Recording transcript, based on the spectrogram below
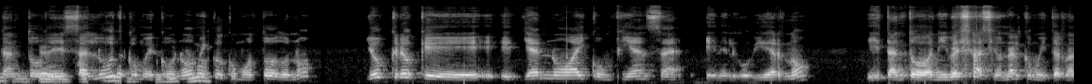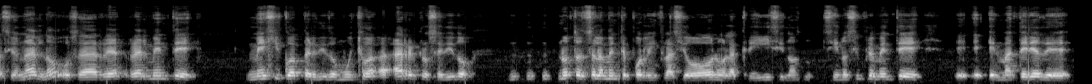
tanto de salud como económico, como todo, ¿no? Yo creo que eh, ya no hay confianza en el gobierno y tanto a nivel nacional como internacional, ¿no? O sea, realmente México ha perdido mucho, ha, retrocedido no tan solamente por la inflación o la crisis, sino simplemente eh, eh, en materia de,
